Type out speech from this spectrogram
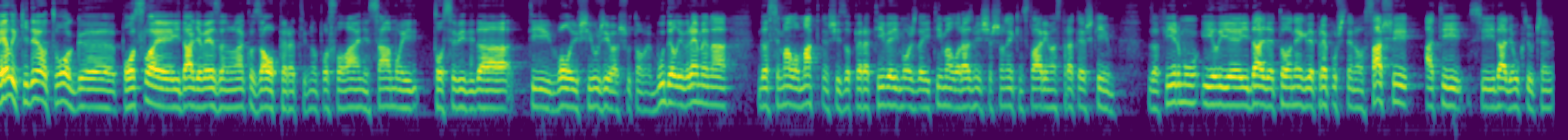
Veliki deo tvog e, posla je i dalje vezan onako za operativno poslovanje samo i to se vidi da ti voliš i uživaš u tome. Bude li vremena da se malo makneš iz operative i možda i ti malo razmišljaš o nekim stvarima strateškim za firmu ili je i dalje to negde prepušteno Saši, a ti si i dalje uključen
